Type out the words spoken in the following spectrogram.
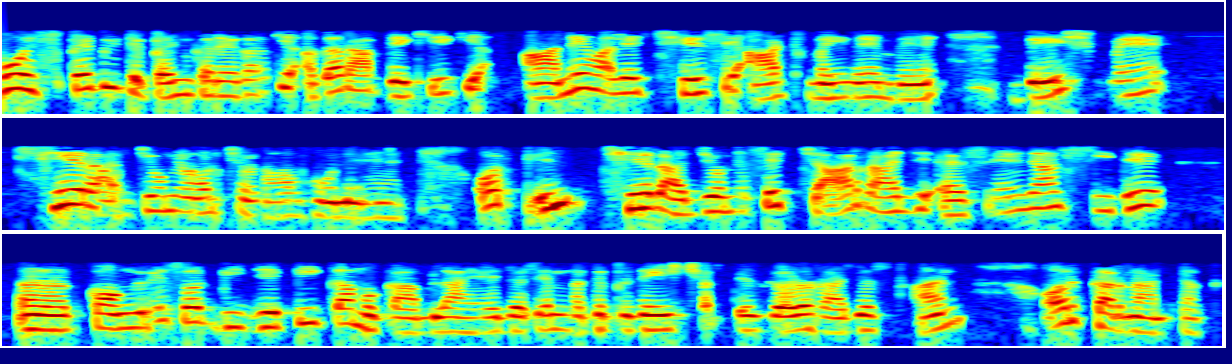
वो इस पर भी डिपेंड करेगा कि अगर आप देखिए कि आने वाले छह से आठ महीने में देश में छह राज्यों में और चुनाव होने हैं। और इन छह राज्यों में से चार राज्य ऐसे हैं जहाँ सीधे कांग्रेस और बीजेपी का मुकाबला है, जैसे मध्य प्रदेश, छत्तीसगढ़ राजस्थान और कर्नाटक।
